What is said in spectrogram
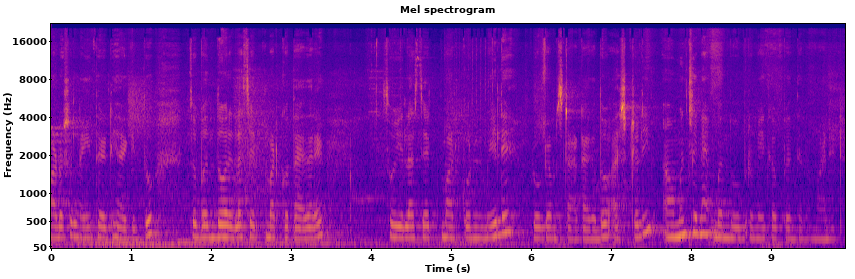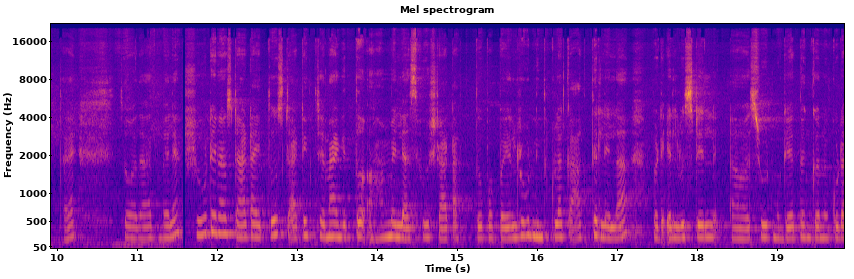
ಮಾಡೋಷ್ಟರಲ್ಲಿ ನೈನ್ ತರ್ಟಿ ಆಗಿತ್ತು. ಸೊ ಬಂದವರೆಲ್ಲ ಸೆಟ್ ಮಾಡ್ಕೋತಾ ಇದ್ದಾರೆ ಸೊ ಎಲ್ಲ ಸೆಟ್ ಮಾಡ್ಕೊಂಡ್ಮೇಲೆ ಪ್ರೋಗ್ರಾಮ್ ಸ್ಟಾರ್ಟ್ ಆಗೋದು. ಅಷ್ಟರಲ್ಲಿ ಮುಂಚೆನೇ ಬಂದು ಒಬ್ಬರು ಮೇಕಪ್ ಅಂತೆಲ್ಲ ಮಾಡಿಟ್ಟಿರ್ತಾರೆ. ಸೊ ಅದಾದಮೇಲೆ ಶೂಟ್ ಏನೋ ಸ್ಟಾರ್ಟ್ ಆಯಿತು ಸ್ಟಾರ್ಟಿಂಗ್ ಚೆನ್ನಾಗಿತ್ತು. ಆಮೇಲೆ ಹಸಿವು ಸ್ಟಾರ್ಟ್ ಆಗ್ತಿತ್ತು. ಪಾಪ ಎಲ್ಲರಿಗೂ ನಿಂತ್ಕೊಳ್ಳೋಕೆ ಆಗ್ತಿರ್ಲಿಲ್ಲ. ಬಟ್ ಎಲ್ಲರೂ ಸ್ಟಿಲ್ ಶೂಟ್ ಮುಗಿಯೋ ತನಕನೂ ಕೂಡ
